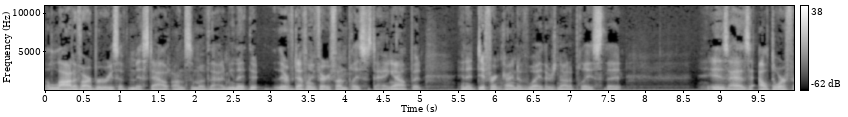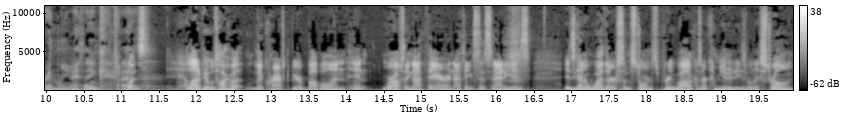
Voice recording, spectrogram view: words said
a lot of our breweries have missed out on some of that. I mean, they, they're, they're definitely very fun places to hang out, but in a different kind of way. There's not a place that is as outdoor friendly. I think as a lot of people talk about the craft beer bubble, and, and we're obviously not there. And I think Cincinnati is is going to weather some storms pretty well because our community is really strong.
